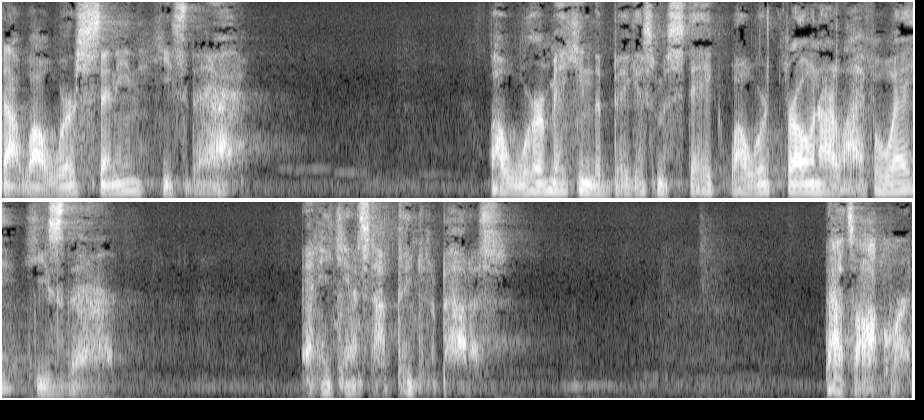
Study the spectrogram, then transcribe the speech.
That while we're sinning, He's there. While we're making the biggest mistake, while we're throwing our life away, He's there. And He can't stop thinking about us. That's awkward.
